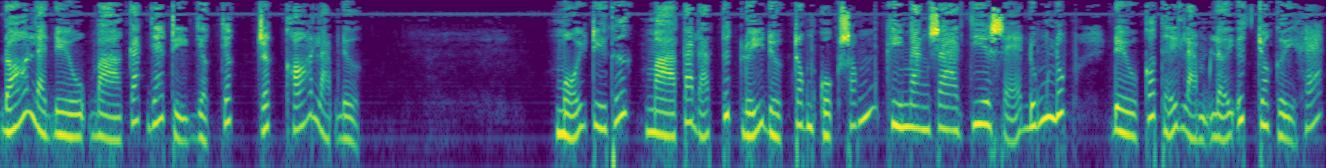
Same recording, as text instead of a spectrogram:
Đó là điều mà các giá trị vật chất rất khó làm được. Mỗi tri thức mà ta đã tích lũy được trong cuộc sống khi mang ra chia sẻ đúng lúc đều có thể làm lợi ích cho người khác.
